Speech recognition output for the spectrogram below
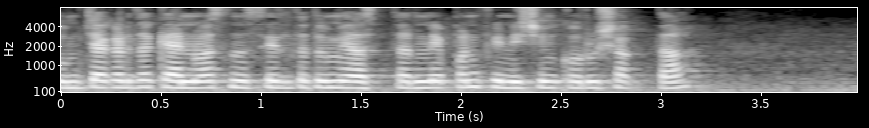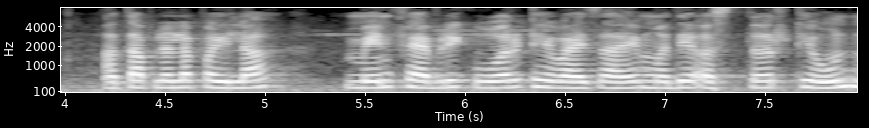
तुमच्याकडे जर कॅनव्हास नसेल तर तुम्ही अस्तरने पण फिनिशिंग करू शकता. आता आपल्याला पहिला मेन फॅब्रिक वर ठेवायचा आहे. मध्ये अस्तर ठेवून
